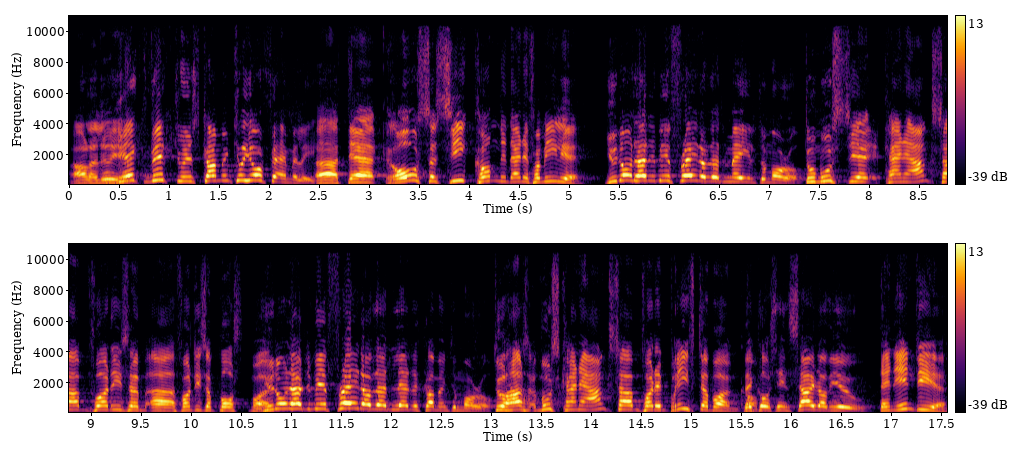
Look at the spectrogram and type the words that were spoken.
Halleluja. Big victory is coming to your family. Äh, der große Sieg kommt in deine Familie. You don't have to be afraid of that mail tomorrow. Du musst dir keine Angst haben vor diesem, äh, von dieser Post You morgen. don't have to be afraid of that letter coming tomorrow. Du hast, musst keine Angst haben vor dem Brief, der morgen kommt. Because inside of you Denn in dir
